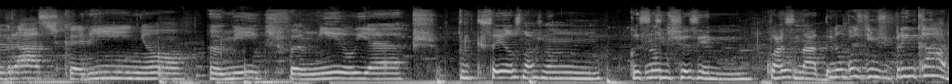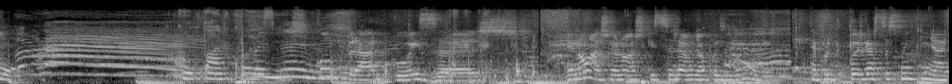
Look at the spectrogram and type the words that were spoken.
Abraços, carinho, amigos, família. Porque sem eles nós não conseguimos fazer quase nada. Não conseguimos brincar. Comprar coisas. Comprar coisas. Eu não acho, eu não acho que isso seja a melhor coisa do mundo. Até porque depois gasta-se muito dinheiro.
